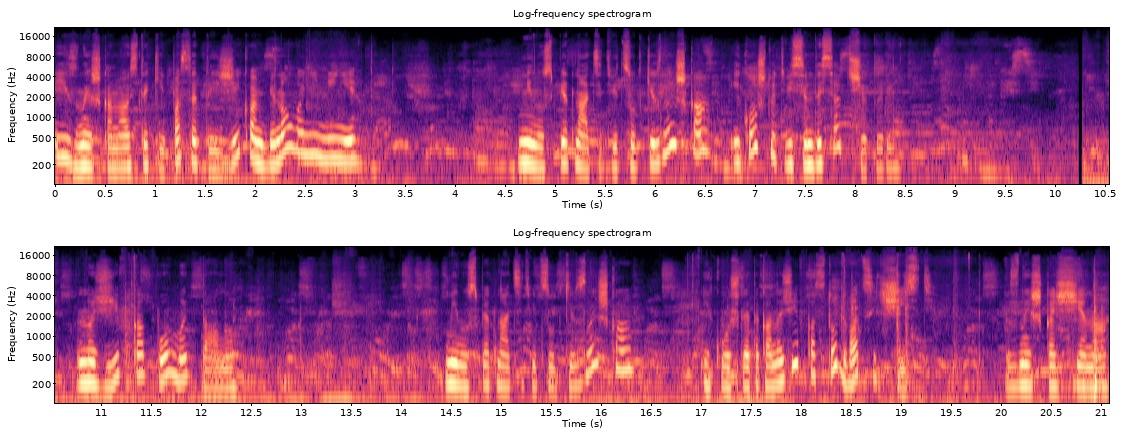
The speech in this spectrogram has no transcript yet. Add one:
І знижка на ось такі пасатижі, комбіновані міні. Мінус 15% знижка і коштують 84. Ножівка по металу мінус 15% знижка. І коштує така ножівка 126. Знижка ще на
